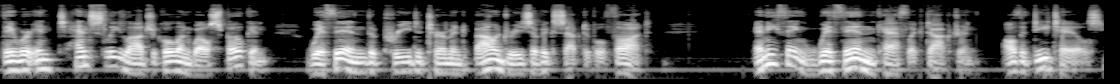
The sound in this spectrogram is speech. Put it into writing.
They were intensely logical and well spoken, within the predetermined boundaries of acceptable thought. Anything within Catholic doctrine, all the details,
